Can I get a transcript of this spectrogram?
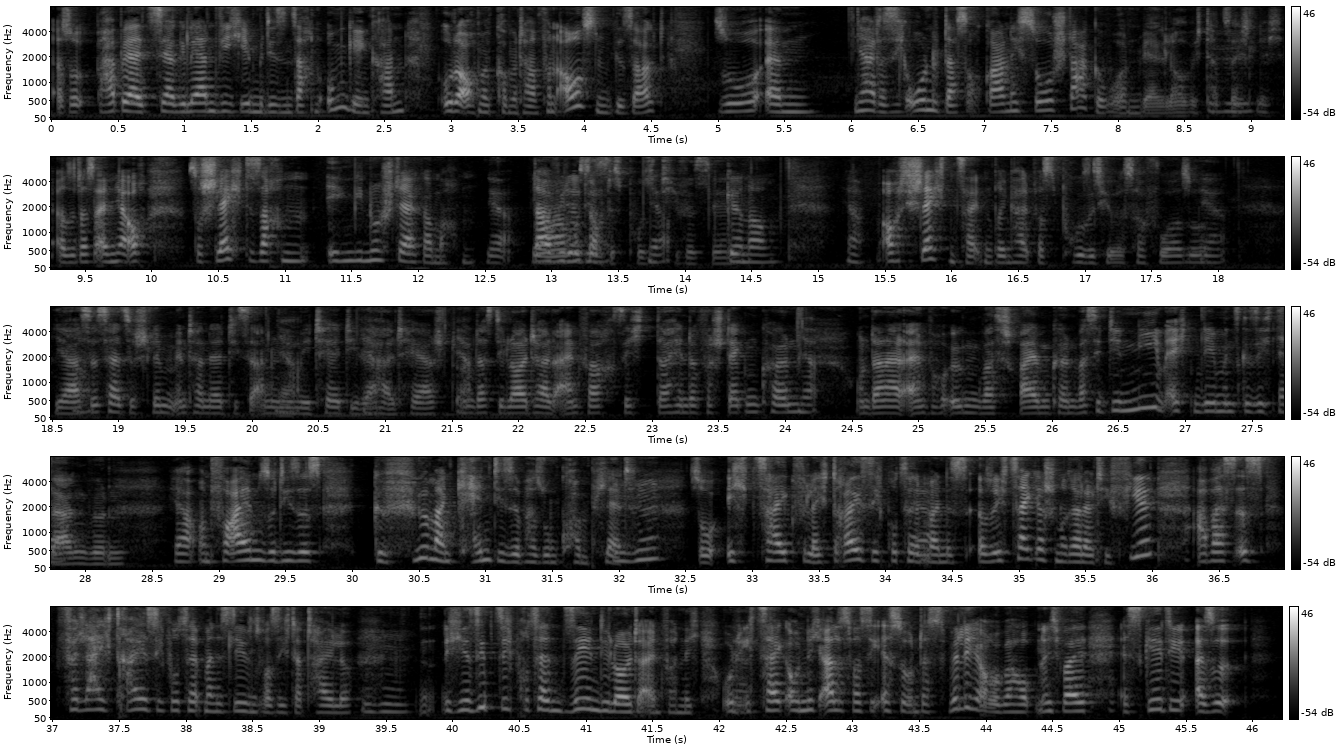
Also habe ja jetzt ja gelernt, wie ich eben mit diesen Sachen umgehen kann. Oder auch mit Kommentaren von außen, wie gesagt. So, ähm, ja, dass ich ohne das auch gar nicht so stark geworden wäre, glaube ich, Mhm. tatsächlich. Also, dass einem ja auch so schlechte Sachen irgendwie nur stärker machen. Ja, Da ja wieder muss auch dieses- das Positive ja, sehen. Genau. Ja, auch die schlechten Zeiten bringen halt was Positives hervor. So. Ja. Ja, es ist halt so schlimm im Internet, diese Anonymität, die da Ja. halt herrscht. Ja. Und dass die Leute halt einfach sich dahinter verstecken können Ja. und dann halt einfach irgendwas schreiben können, was sie dir nie im echten Leben ins Gesicht Ja. sagen würden. Ja, und vor allem so dieses Gefühl, man kennt diese Person komplett. So, ich zeige vielleicht 30 Prozent Mhm. Ja. meines, also ich zeige ja schon relativ viel, aber es ist vielleicht 30 Prozent meines Lebens, was ich da teile. Mhm. Hier 70 Prozent sehen die Leute einfach nicht. Und ich zeige auch nicht alles, was ich esse und das will ich auch überhaupt nicht, weil es geht die, also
